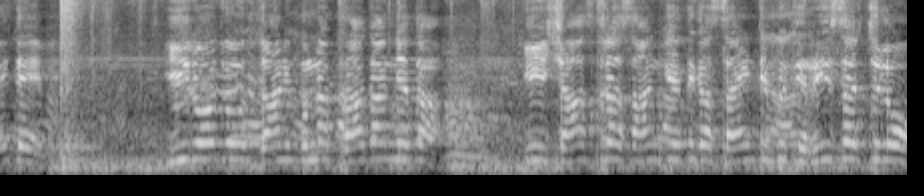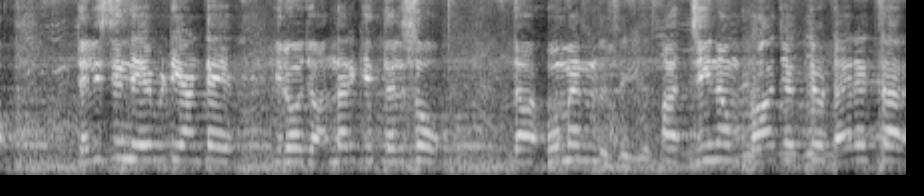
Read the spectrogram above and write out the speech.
అయితే ఈరోజు దానికి ఉన్న ప్రాధాన్యత ఈ శాస్త్ర సాంకేతిక సైంటిఫిక్ రీసెర్చ్లో తెలిసింది ఏమిటి అంటే ఈరోజు అందరికీ తెలుసు the human genome project director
